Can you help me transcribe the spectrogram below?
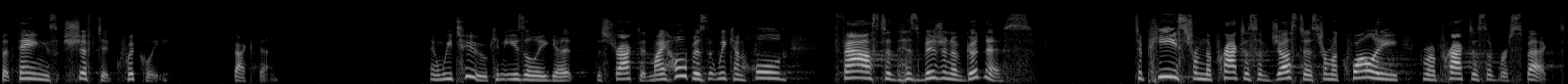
but things shifted quickly back then. And we too can easily get distracted. My hope is that we can hold fast to his vision of goodness, to peace from the practice of justice, from equality from a practice of respect.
